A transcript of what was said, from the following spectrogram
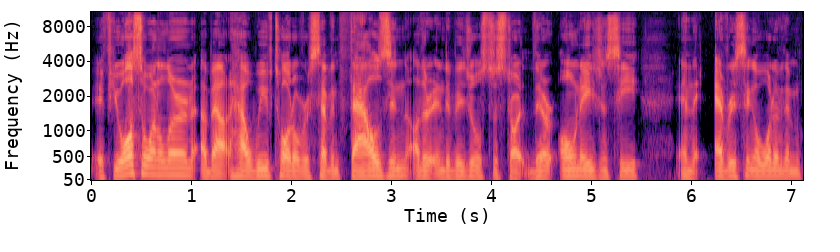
If you also want to learn about how we've taught over 7,000 other individuals to start their own agency, and every single one of them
